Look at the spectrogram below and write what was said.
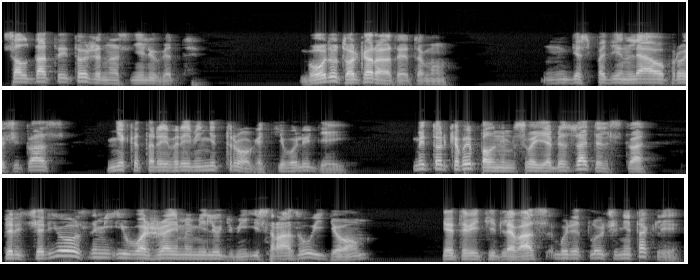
Солдаты тоже нас не любят. Буду только рад этому. Господин Ляо просит вас некоторое время не трогать его людей. Мы только выполним свои обязательства перед серьезными и уважаемыми людьми и сразу уйдем. Это ведь и для вас будет лучше, не так ли?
